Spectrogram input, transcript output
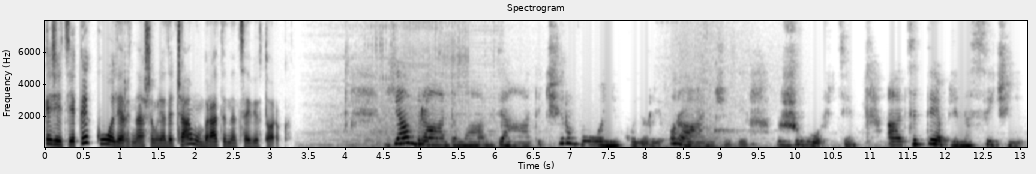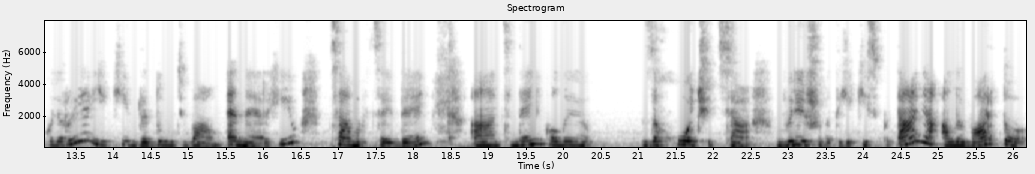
Скажіть, який колір нашим глядачам обрати на цей вівторок? Я б радила вдягати червоні кольори, оранжеві, жовті. Це теплі насичені кольори, які дадуть вам енергію саме в цей день. Це день, коли захочеться вирішувати якісь питання, але варто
